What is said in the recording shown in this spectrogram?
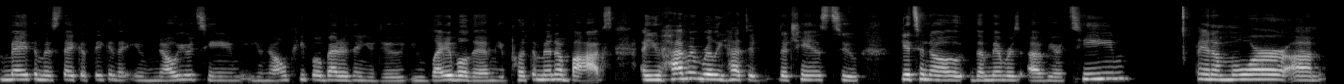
made the mistake of thinking that you know your team, you know people better than you do, you label them, you put them in a box, and you haven't really had to, the chance to get to know the members of your team in a more um,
